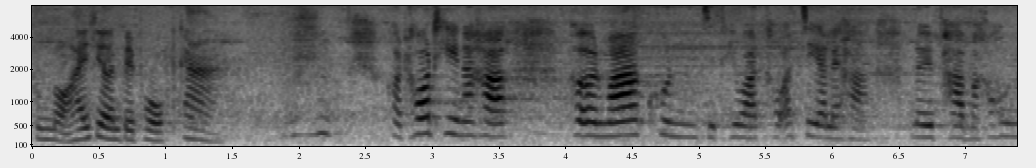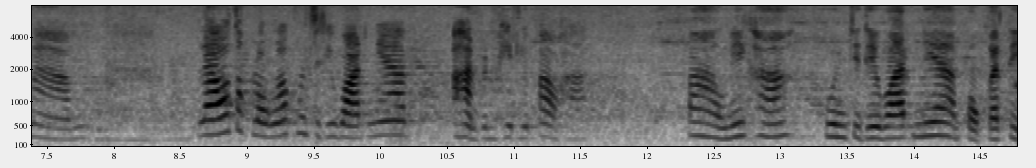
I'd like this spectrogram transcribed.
คุณหมอให้เชิญไปพบค่ะ ขอโทษทีนะคะ เพิ่นว่าคุณจิตติวัฒน์เขาอาเจียนเลยค่ะ เลยพามาเข้าห้องน้ำแล้วตกลงว่าคุณจิตติวัฒน์เนี่ยอาหารเป็นพิษหรือเปล่าคะ เปล่านี่คะ คุณจิตติวัฒน์เนี่ยปกติ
